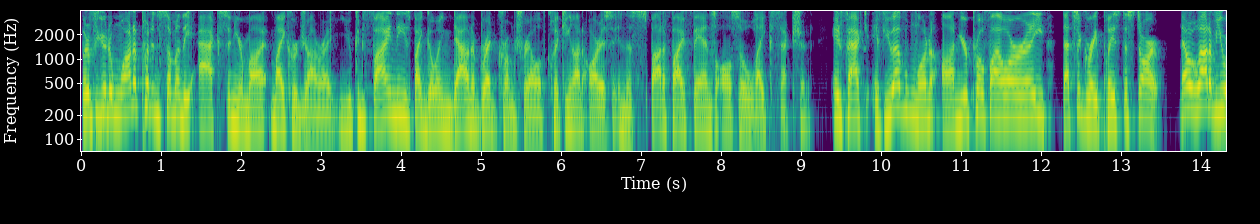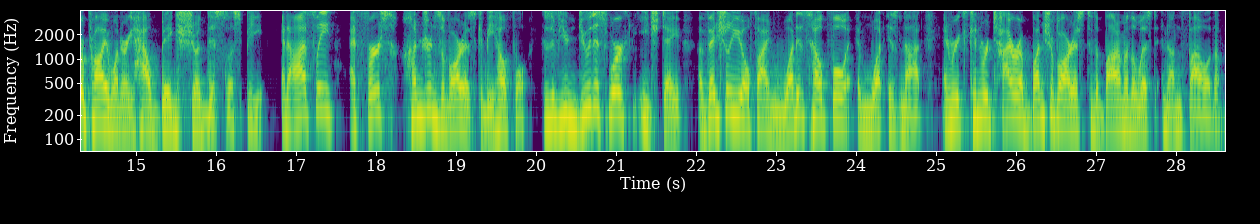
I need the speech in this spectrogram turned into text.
But if you're going to want to put in some of the acts in your mi microgenre, you can find these by going down a breadcrumb trail of clicking on artists in the Spotify fans also like section. In fact, if you have one on your profile already, that's a great place to start. Now a lot of you are probably wondering how big should this list be, and honestly, at first, hundreds of artists can be helpful, because if you do this work each day, eventually you'll find what is helpful and what is not, and re can retire a bunch of artists to the bottom of the list and unfollow them.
